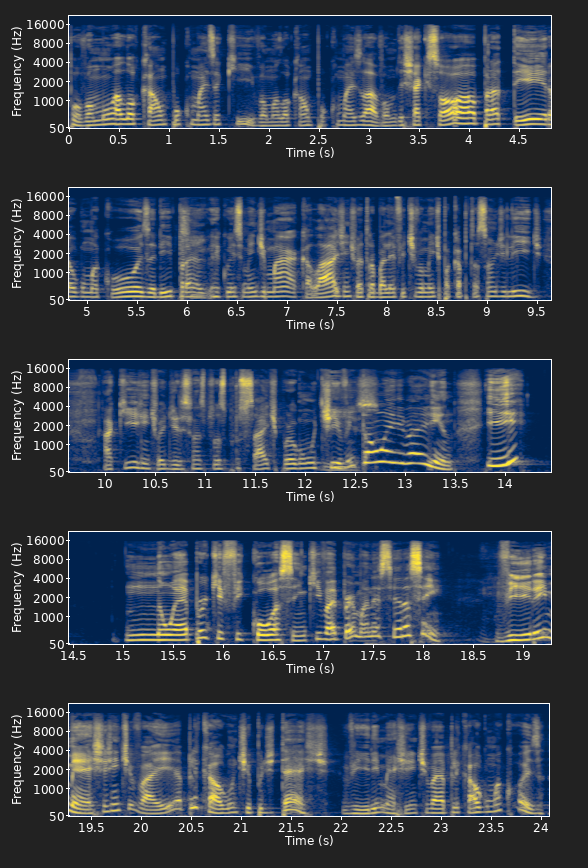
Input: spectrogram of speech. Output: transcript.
pô, vamos alocar um pouco mais aqui, vamos alocar um pouco mais lá, vamos deixar aqui só para ter alguma coisa ali, para reconhecimento de marca. Lá a gente vai trabalhar efetivamente para captação de lead. Aqui a gente vai direcionar as pessoas para o site por algum motivo. Isso. Então aí vai indo. E não é porque ficou assim que vai permanecer assim. Vira e mexe, a gente vai aplicar algum tipo de teste. Vira e mexe, a gente vai aplicar alguma coisa.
